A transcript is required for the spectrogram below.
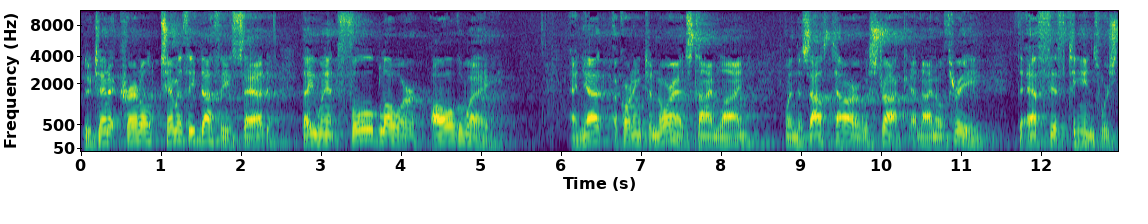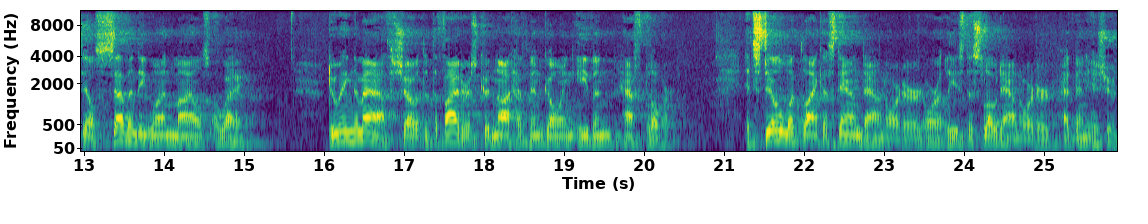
Lieutenant Colonel Timothy Duffy said they went full blower all the way. And yet, according to NORAD's timeline, when the South Tower was struck at 903, the F 15s were still 71 miles away. Doing the math showed that the fighters could not have been going even half blower. It still looked like a stand down order, or at least a slow down order, had been issued.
